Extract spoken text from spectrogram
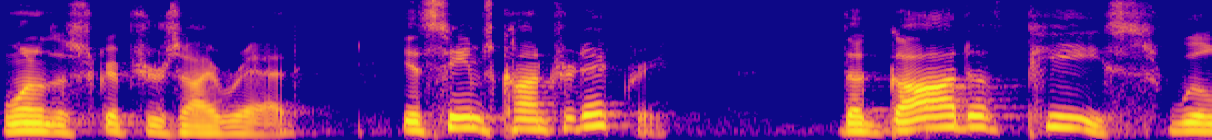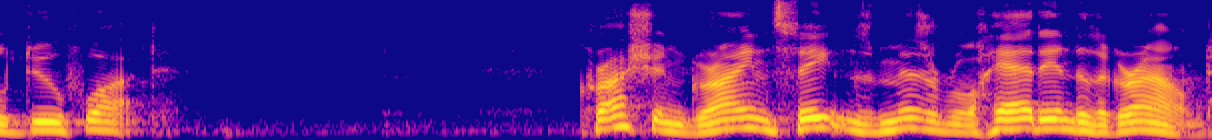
one of the scriptures I read, it seems contradictory. The God of peace will do what? Crush and grind Satan's miserable head into the ground.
